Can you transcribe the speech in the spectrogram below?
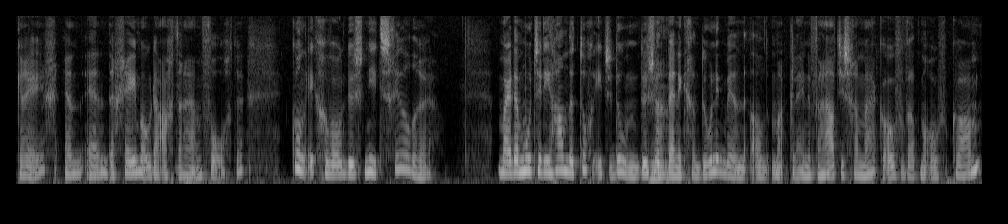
kreeg en, en de chemo daarachteraan volgde, kon ik gewoon dus niet schilderen. Maar dan moeten die handen toch iets doen. Dus Ja. wat ben ik gaan doen? Ik ben al maar kleine verhaaltjes gaan maken over wat me overkwam.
